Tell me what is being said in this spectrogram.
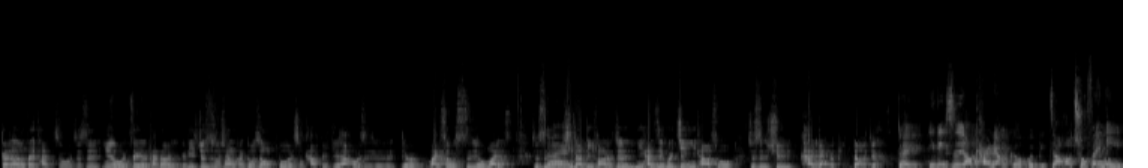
刚刚有在谈说，就是因为我之前有谈到一个例子，就是说像很多这种复合型咖啡店啊，或者是就是有卖寿司又卖就是其他地方的，就是你还是会建议他说，就是去开两个频道这样子。对，一定是要开两个会比较好，除非你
